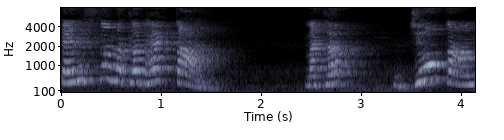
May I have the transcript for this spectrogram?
टेंस का मतलब है काल। मतलब जो काम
